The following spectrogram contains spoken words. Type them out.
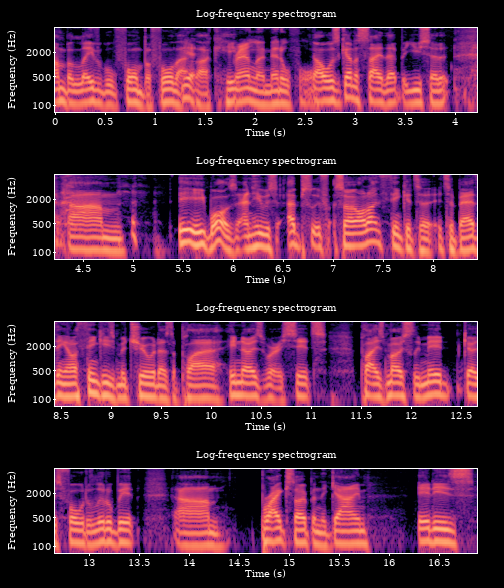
unbelievable form before that. Yeah, Like he, Brownlow medal for. I was going to say that, but you said it. Um, he, was, and he was absolutely. So I don't think it's a it's a bad thing, and I think he's matured as a player. He knows where he sits, plays mostly mid, goes forward a little bit, um, breaks open the game. It is,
